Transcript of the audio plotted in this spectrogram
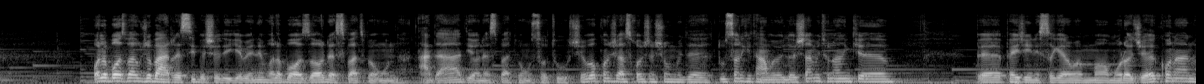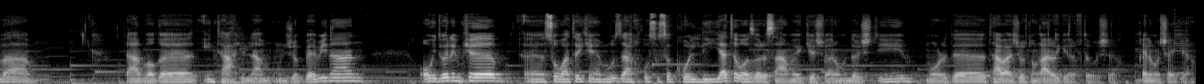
حالا باز باید اونجا بررسی بشه دیگه ببینیم حالا بازار نسبت به اون عدد یا نسبت به اون سطوح چه واکنشی از خودش نشون میده. دوستانی که تمایل داشتن می‌تونن که به پیج اینستاگرام ما مراجعه کنن و در واقع این تحلیل هم اونجا ببینن. امیدواریم که صحبتهایی که امروز در خصوص کلیت بازار سرمایه کشورمون داشتیم مورد توجهتون قرار گرفته باشه. خیلی متشکرم.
